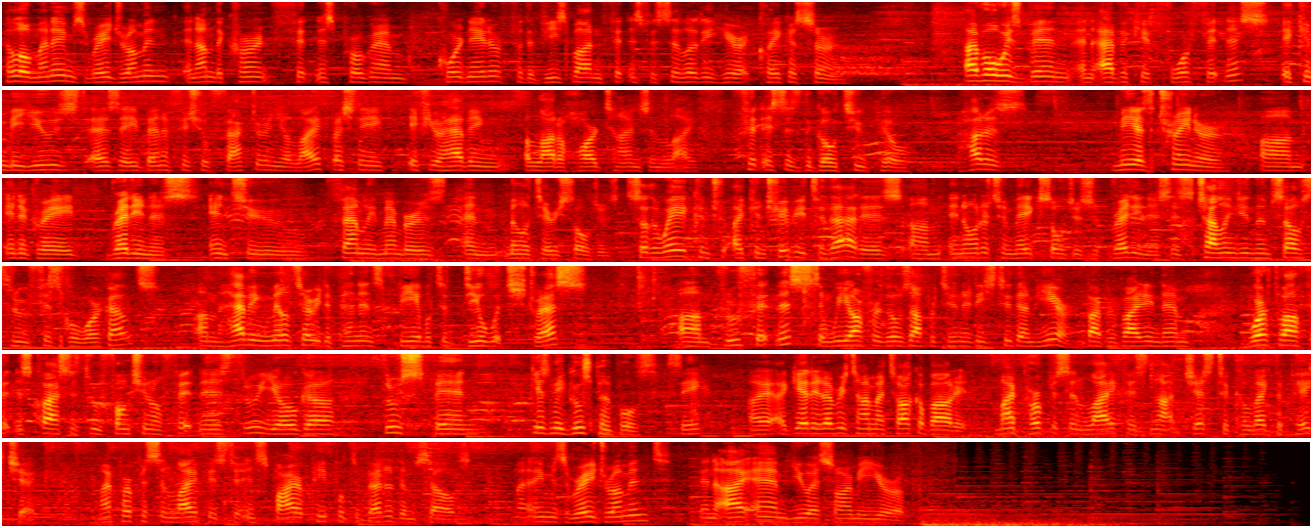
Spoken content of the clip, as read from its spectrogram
Hello, my name is Ray Drummond, and I'm the current fitness program coordinator for the Wiesbaden Fitness Facility here at Clay Kaserne. I've always been an advocate for fitness. It can be used as a beneficial factor in your life, especially if you're having a lot of hard times in life. Fitness is the go-to pill. How does me as a trainer um, integrate readiness into family members and military soldiers. So the way I contribute to that is, um, in order to make soldiers readiness, is challenging themselves through physical workouts, um, having military dependents be able to deal with stress um, through fitness, and we offer those opportunities to them here by providing them worthwhile fitness classes through functional fitness, through yoga, through spin. Gives me goose pimples, see? I, I get it every time I talk about it. My purpose in life is not just to collect a paycheck. My purpose in life is to inspire people to better themselves. My name is Ray Drummond, and I am U.S. Army Europe.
